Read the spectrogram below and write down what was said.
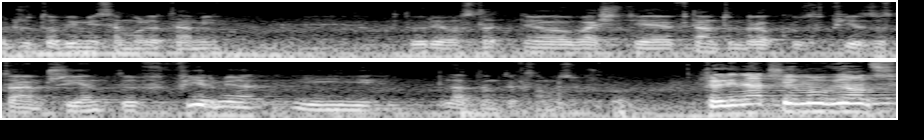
odrzutowymi samolotami, które ostatnio właśnie w tamtym roku zostałem przyjęty w firmie i latam tak samo służbowo. Czyli inaczej mówiąc,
